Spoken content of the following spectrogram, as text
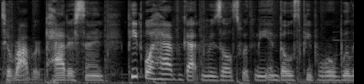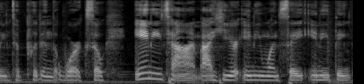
to Robert Patterson. People have gotten results with me, and those people were willing to put in the work. So, anytime I hear anyone say anything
